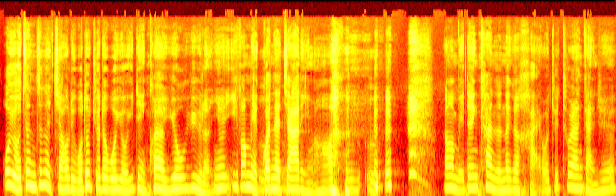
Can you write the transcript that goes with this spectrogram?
我有阵真的焦虑，我都觉得我有一点快要忧郁了。因为一方面也关在家里嘛，哈。然后每天看着那个海，我就突然感觉。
